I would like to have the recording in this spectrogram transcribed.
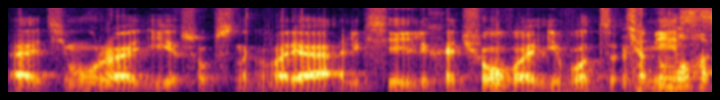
Э, Тимура и, собственно говоря, Алексея Лихачева и вот Я вместе думала,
